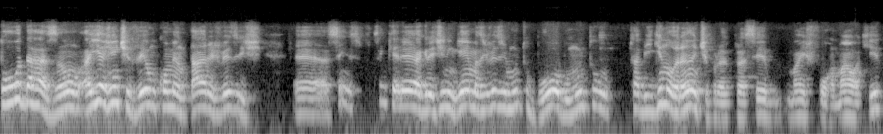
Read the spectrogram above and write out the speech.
toda razão. Aí a gente vê um comentário, às vezes, é, sem, sem querer agredir ninguém, mas às vezes muito bobo, muito, sabe, ignorante, para ser mais formal aqui.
